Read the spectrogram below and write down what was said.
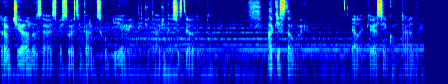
Durante anos, as pessoas tentaram descobrir a identidade dessa estrela do YouTube. A questão é: ela quer ser encontrada?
